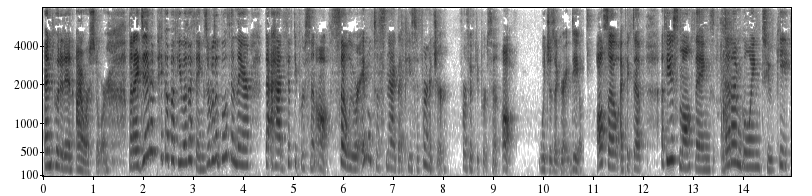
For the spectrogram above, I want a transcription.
and put it in our store. But I did pick up a few other things. There was a booth in there that had 50% off. So we were able to snag that piece of furniture for 50% off which is a great deal. Also, I picked up a few small things that I'm going to keep.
